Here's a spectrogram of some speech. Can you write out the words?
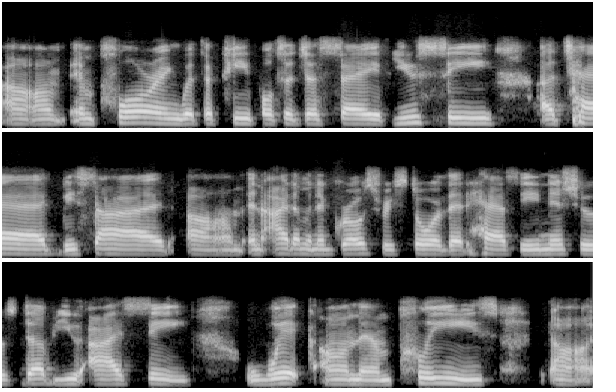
um, imploring with the people to just say, if you see a tag beside um, an item in a grocery store that has the initials WIC, WIC on them, please. Uh,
